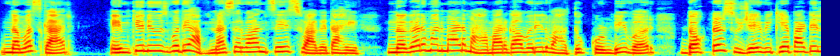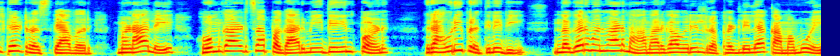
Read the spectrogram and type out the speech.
नमस्कार. एम के न्यूजमध्ये आपणा सर्वांचे स्वागत आहे. नगर मनमाड महामार्गावरील वाहतूक कोंडीवर डॉक्टर सुजय विखे पाटील थेट रस्त्यावर म्हणाले होमगार्डचा पगार मी देईन पण राहुरी प्रतिनिधी नगर मनमाड महामार्गावरील रखडलेल्या कामामुळे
